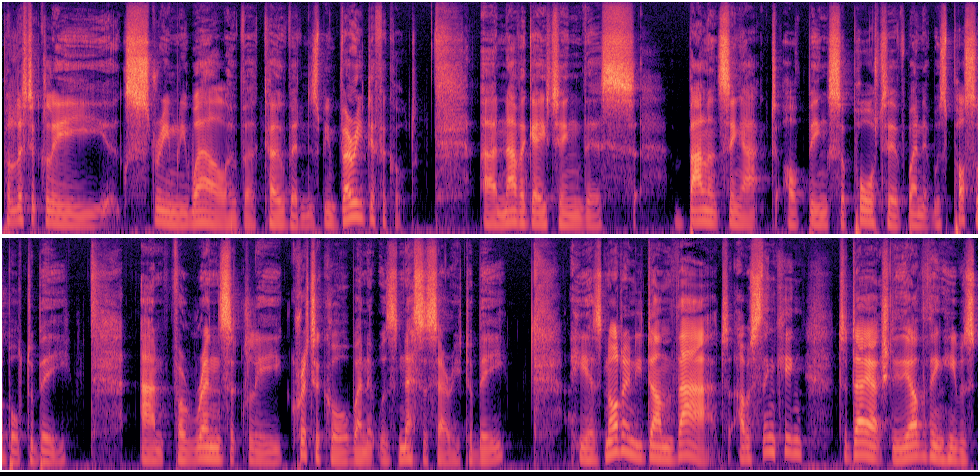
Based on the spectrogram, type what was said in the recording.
politically extremely well over COVID, and it's been very difficult uh, navigating this balancing act of being supportive when it was possible to be and forensically critical when it was necessary to be. He has not only done that, I was thinking today actually the other thing he was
